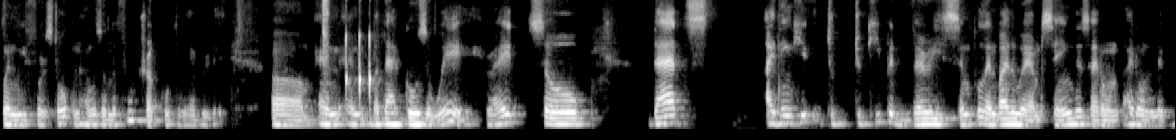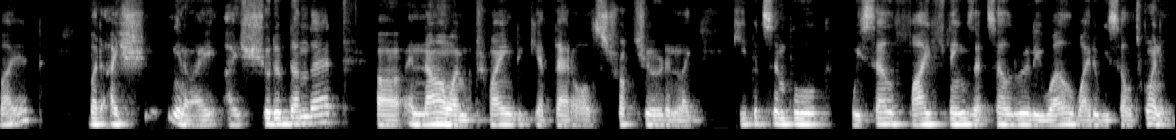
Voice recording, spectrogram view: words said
when we first opened. I was on the food truck cooking every day, um, and and but that goes away, right? So that's I think you, to to keep it very simple. And by the way, I'm saying this. I don't I don't live by it, but I sh- you know I I should have done that uh, and now I'm trying to get that all structured and like keep it simple. We sell five things that sell really well. Why do we sell 20?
